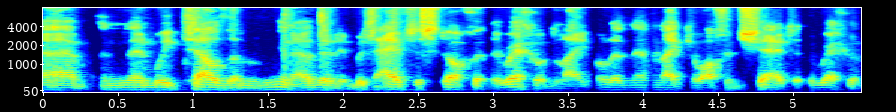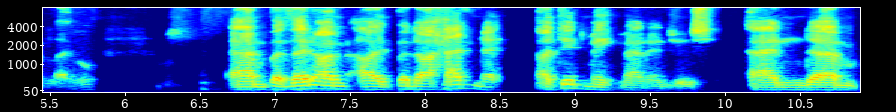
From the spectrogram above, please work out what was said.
Um, and then we tell them, you know, that it was out of stock at the record label, and then they go off and shout at the record label. Um, but then I'm, I, but I had met, I did meet managers, and um,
